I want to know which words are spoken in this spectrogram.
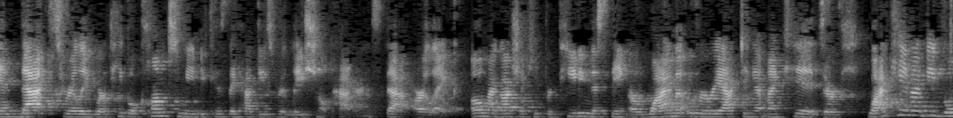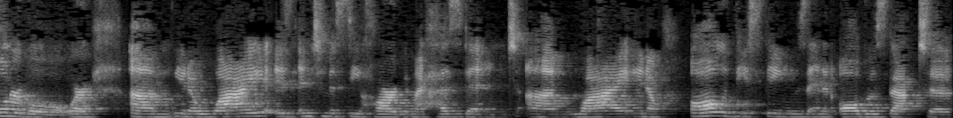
And that's really where people come to me because they have these relational patterns that are like, oh my gosh, I keep repeating this thing, or why am I overreacting at my kids, or why can't I be vulnerable, or, um, you know, why is intimacy hard with my husband? Um, why, you know, all of these things. And it all goes back to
